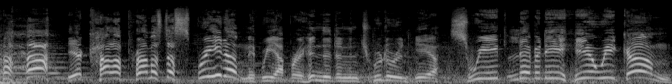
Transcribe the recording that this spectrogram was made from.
Ha ha! Your collar promised us freedom if we apprehended an intruder in here. Sweet liberty, here we come!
